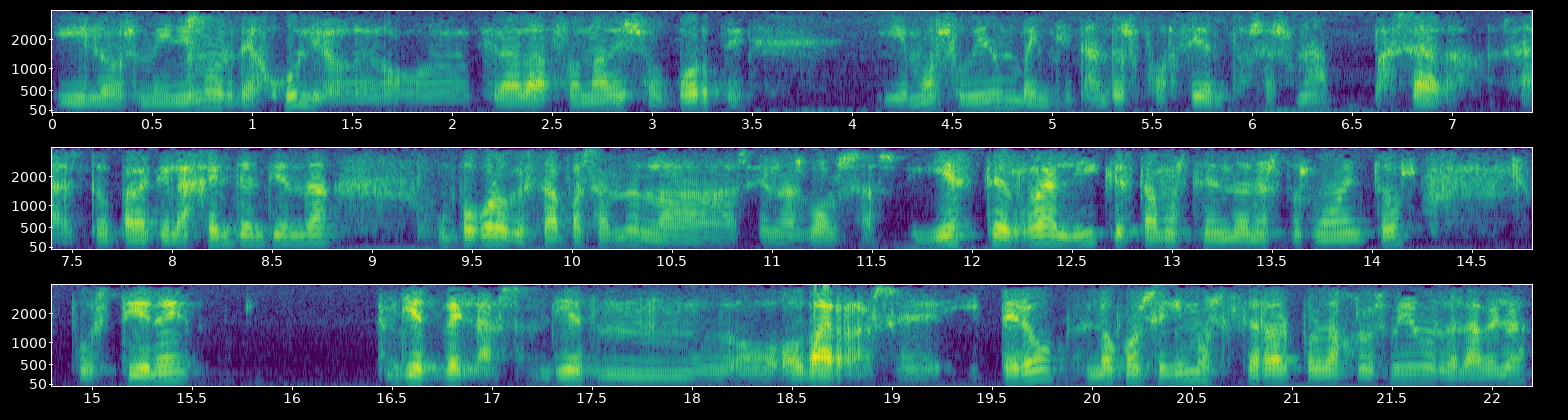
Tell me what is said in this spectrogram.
y los mínimos de julio, que era la zona de soporte, y hemos subido un veintitantos por ciento, o sea, es una pasada. O sea, esto para que la gente entienda un poco lo que está pasando en las, en las bolsas. Y este rally que estamos teniendo en estos momentos, pues tiene 10 velas, 10 mm, o, barras, eh, pero no conseguimos cerrar por debajo los mínimos de la vela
